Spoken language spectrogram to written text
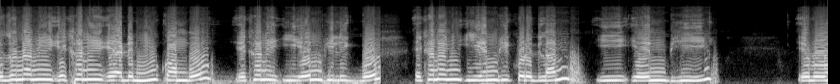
এজন্য আমি এখানে অ্যাড নিউ কম্বো এখানে ইএনভি লিখব। এখানে আমি ইএনভি করে দিলাম। ইএনভি এবং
